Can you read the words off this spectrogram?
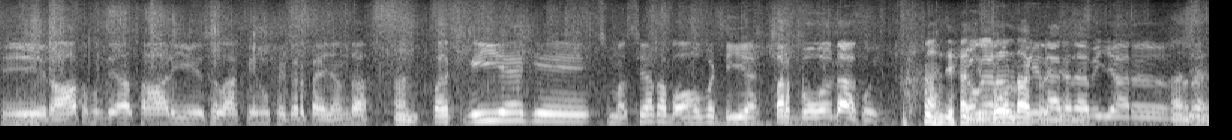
ਤੇ ਰਾਤ ਹੁੰਦਿਆਂ ਸਾਰੀ ਇਸ ਇਲਾਕੇ ਨੂੰ ਫਿਕਰ ਪੈ ਜਾਂਦਾ। ਹਾਂਜੀ। ਪਰ ਕੀ ਹੈ ਕਿ ਸਮੱਸਿਆ ਤਾਂ ਬਹੁਤ ਵੱਡੀ ਹੈ ਪਰ ਬੋਲਦਾ ਕੋਈ ਨਹੀਂ। ਹਾਂਜੀ ਕਿਉਂਕਿ ਹਾਂਜੀ ਉਹਨਾਂ ਬੋਲਦਾ ਇਹ ਕੋਈ ਲੱਗਦਾ ਨਹੀਂ। ਵੀ ਯਾਰ ਹਾਂਜੀ ਹਨਾ,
